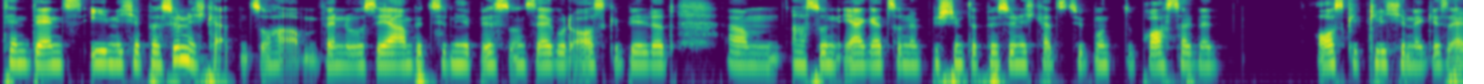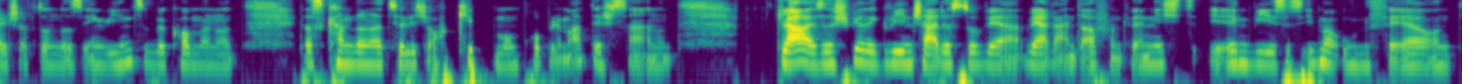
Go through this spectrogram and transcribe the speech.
Tendenz, ähnliche Persönlichkeiten zu haben. Wenn du sehr ambitioniert bist und sehr gut ausgebildet, ähm, hast du einen Ehrgeiz, so eine bestimmte Persönlichkeitstyp und du brauchst halt eine ausgeglichene Gesellschaft, um das irgendwie hinzubekommen. Und das kann dann natürlich auch kippen und problematisch sein. Und klar, es ist schwierig, wie entscheidest du, wer, wer rein darf und wer nicht. Irgendwie ist es immer unfair und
